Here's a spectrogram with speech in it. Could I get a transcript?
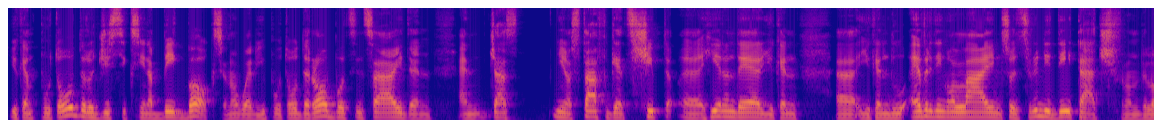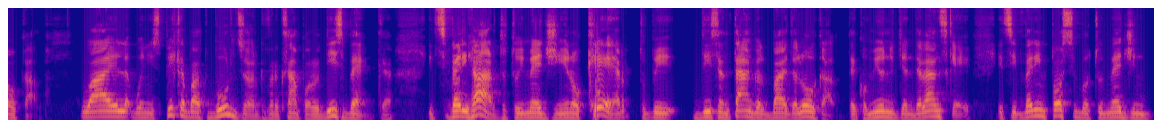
you can put all the logistics in a big box. You know, where you put all the robots inside and and just you know stuff gets shipped uh, here and there. You can uh, you can do everything online. So it's really detached from the local. While when you speak about Buurtzorg, for example, or this bank, it's very hard to imagine, you know, care to be disentangled by the local, the community, and the landscape. It's very impossible to imagine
